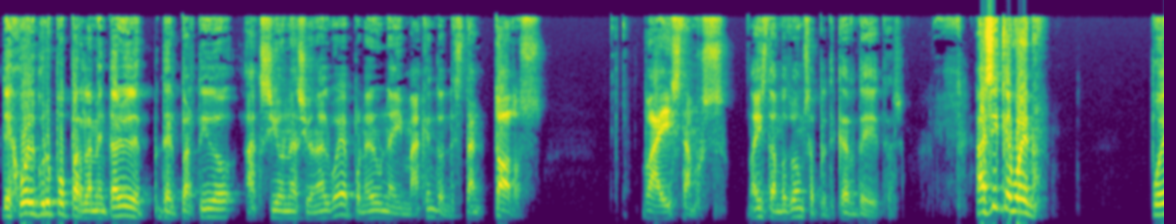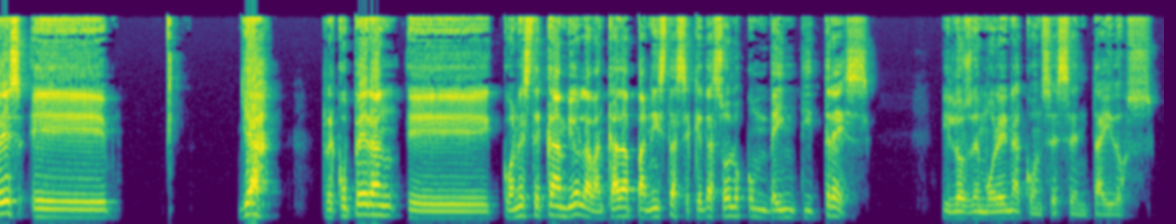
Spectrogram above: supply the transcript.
dejó el grupo parlamentario del Partido Acción Nacional. Voy a poner una imagen donde están todos. Ahí estamos. Ahí estamos. Vamos a platicar de eso. Así que bueno, pues eh, ya recuperan eh, con este cambio, la bancada panista se queda solo con 23 y los de Morena con 62.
